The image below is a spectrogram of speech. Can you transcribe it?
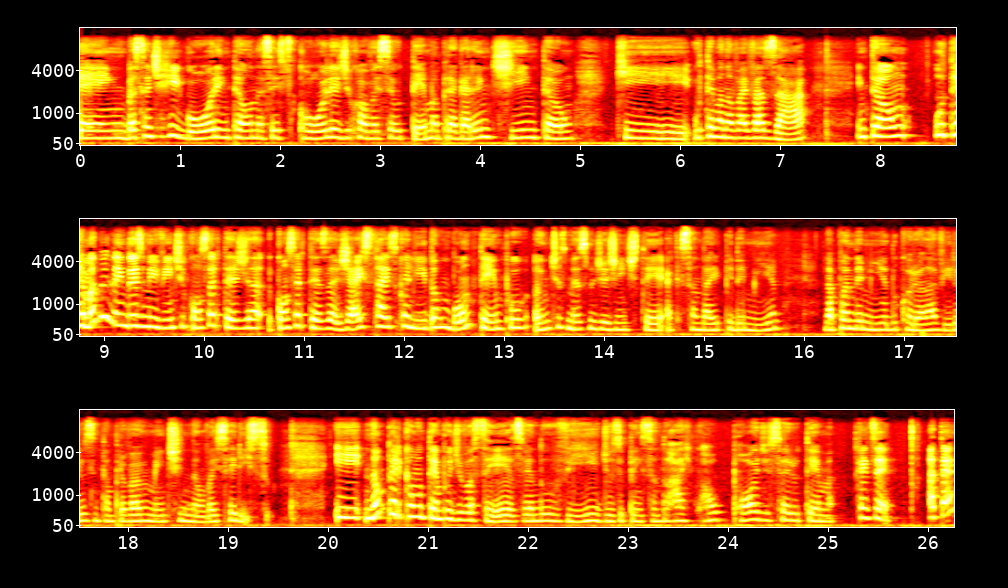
Tem bastante rigor, então, nessa escolha de qual vai ser o tema para garantir, então, que o tema não vai vazar. Então, o tema do Enem 2020 com certeza, com certeza já está escolhido há um bom tempo, antes mesmo de a gente ter a questão da epidemia, da pandemia do coronavírus, então provavelmente não vai ser isso. E não percam o tempo de vocês vendo vídeos e pensando, ai, qual pode ser o tema? Quer dizer, até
